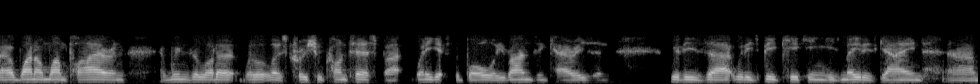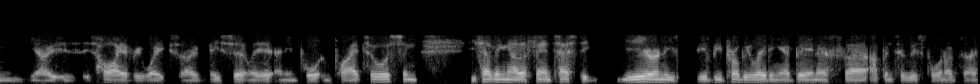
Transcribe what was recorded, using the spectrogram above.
uh, one-on-one player and, and wins a lot of well, those crucial contests. But when he gets the ball, he runs and carries and with his uh, with his big kicking, his meters gained, um, you know, is, is high every week. So he's certainly an important player to us, and he's having another fantastic year, and he's he'd be probably leading our BNF uh, up until this point, I'd say.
